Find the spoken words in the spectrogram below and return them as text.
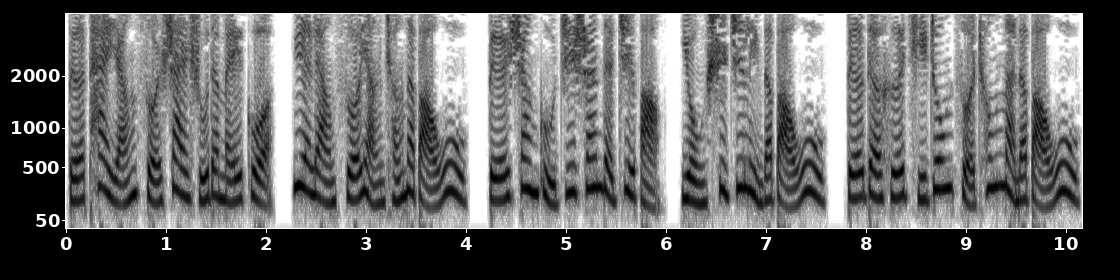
得太阳所晒熟的莓果，月亮所养成的宝物，得上古之山的至宝，勇士之岭的宝物，得的和其中所充满的宝物，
